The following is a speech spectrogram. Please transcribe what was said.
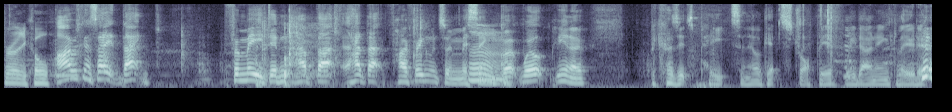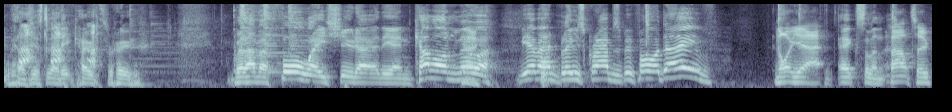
That's really cool. I was going to say that for me didn't have that had that high frequency missing, hmm. but we'll you know because it's Pete's and it'll get stroppy if we don't include it. We'll just let it go through. We'll have a four-way shootout at the end. Come on, Mooer. Okay. Have you ever had blues crabs before, Dave? Not yet. Excellent. About to.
